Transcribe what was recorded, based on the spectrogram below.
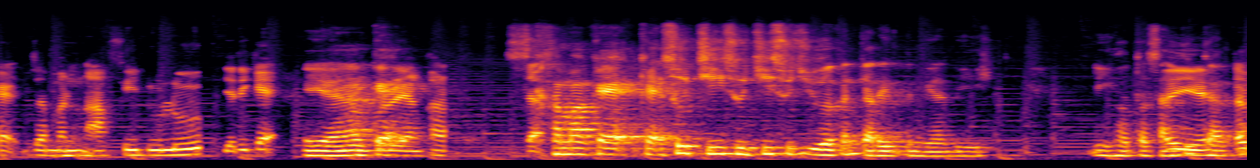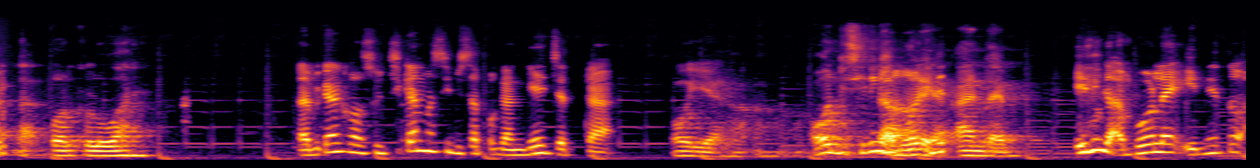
kayak zaman hmm. Avi dulu. Jadi kayak iya kayak yang sama kayak kayak suci suci suci juga kan karantina di di hotel Santika iya, nggak keluar keluar tapi kan kalau suci kan masih bisa pegang gadget kak oh iya Oh di sini nggak nah, boleh ya ANTM? Ini nggak boleh. Ini tuh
